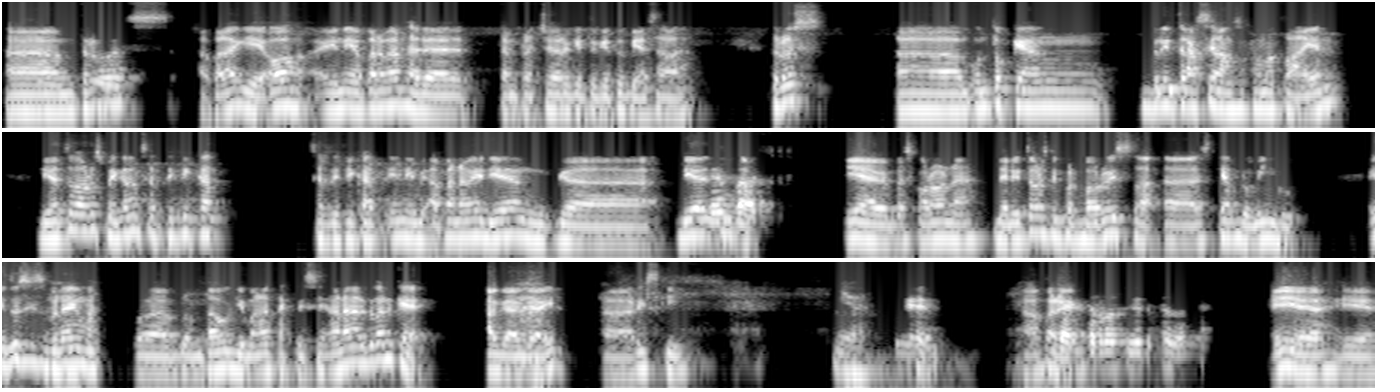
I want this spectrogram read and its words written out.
Um, terus apalagi ya? Oh ini apa namanya ada temperature gitu-gitu biasalah. Terus um, untuk yang berinteraksi langsung sama klien, dia tuh harus megang sertifikat sertifikat ini apa namanya dia enggak dia tuh bebas Iya bebas corona dan itu harus diperbarui eh, setiap dua minggu. Itu sih sebenarnya yang masih gua belum tahu gimana teknisnya karena itu kan kayak agak-agak ini, eh, risky. Iya. Apa ya? terus gitu kan Iya iya.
